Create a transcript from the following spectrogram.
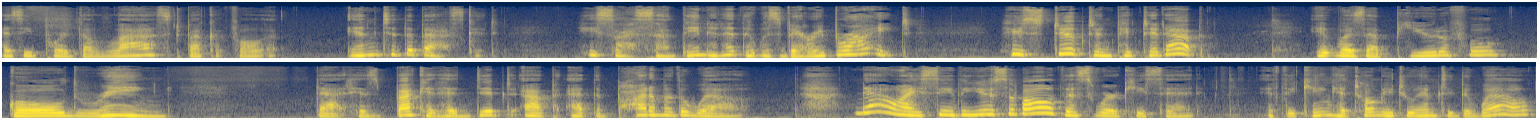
As he poured the last bucketful into the basket, he saw something in it that was very bright. He stooped and picked it up. It was a beautiful gold ring that his bucket had dipped up at the bottom of the well. Now I see the use of all this work, he said. If the king had told me to empty the well,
